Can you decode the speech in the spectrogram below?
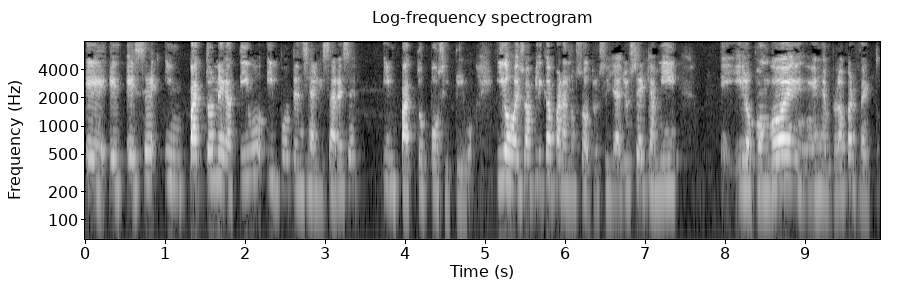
eh, e, ese impacto negativo y potencializar ese impacto positivo. Y ojo, eso aplica para nosotros. Si ya yo sé que a mí, y lo pongo en ejemplo perfecto,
